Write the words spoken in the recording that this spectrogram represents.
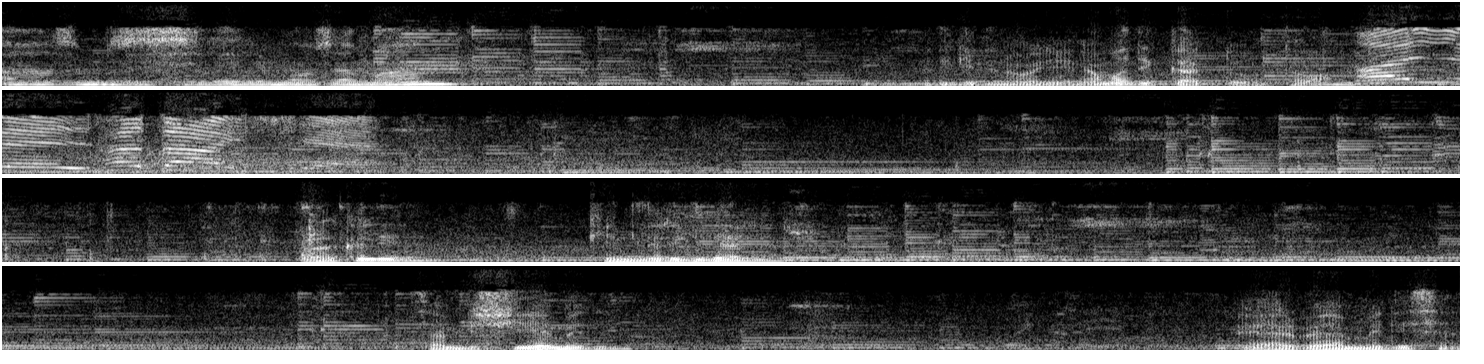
Ağzımızı silelim o zaman. Hadi gidin oynayın ama dikkatli olun tamam mı? Oley hadi Ayşe. Bırak Ali'ye. Kendileri giderler. Sen bir şey yemedin. Eğer beğenmediysen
